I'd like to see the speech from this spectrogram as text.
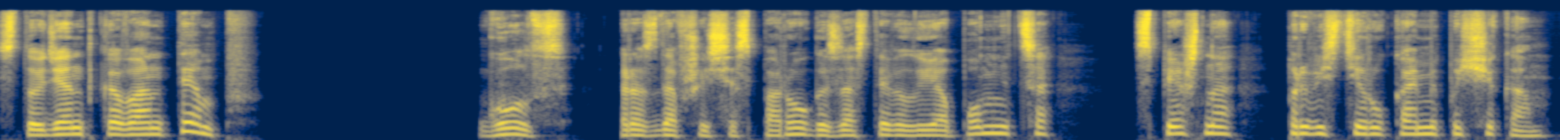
«Студентка Ван Темп!» Голос, раздавшийся с порога, заставил ее опомниться, спешно провести руками по щекам.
